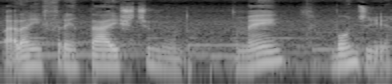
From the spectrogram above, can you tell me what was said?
para enfrentar este mundo. Amém? Bom dia.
